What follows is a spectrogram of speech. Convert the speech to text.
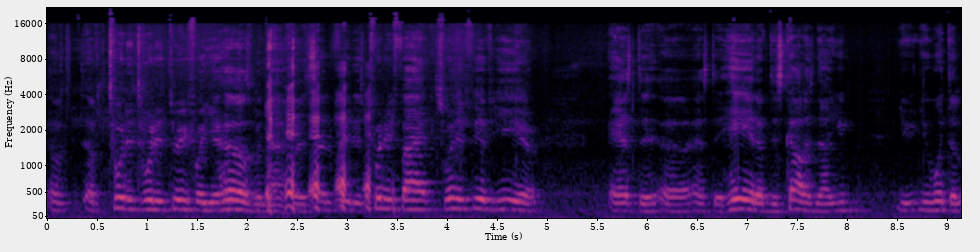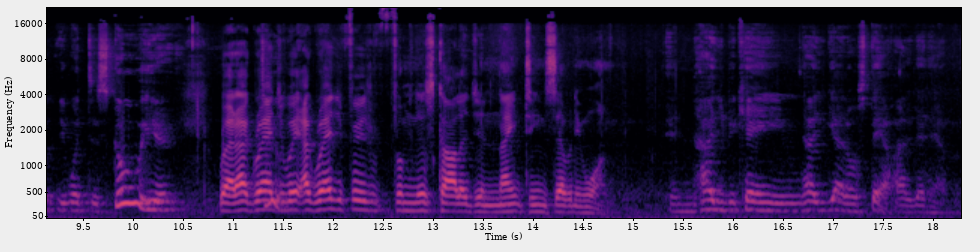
of, of 2023 for your husband now. For his 25, 25th year as the uh, as the head of this college. Now you you, you went to you went to school here. Right, I graduated. I graduated from this college in 1971. And how you became how you got on staff? How did that happen?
